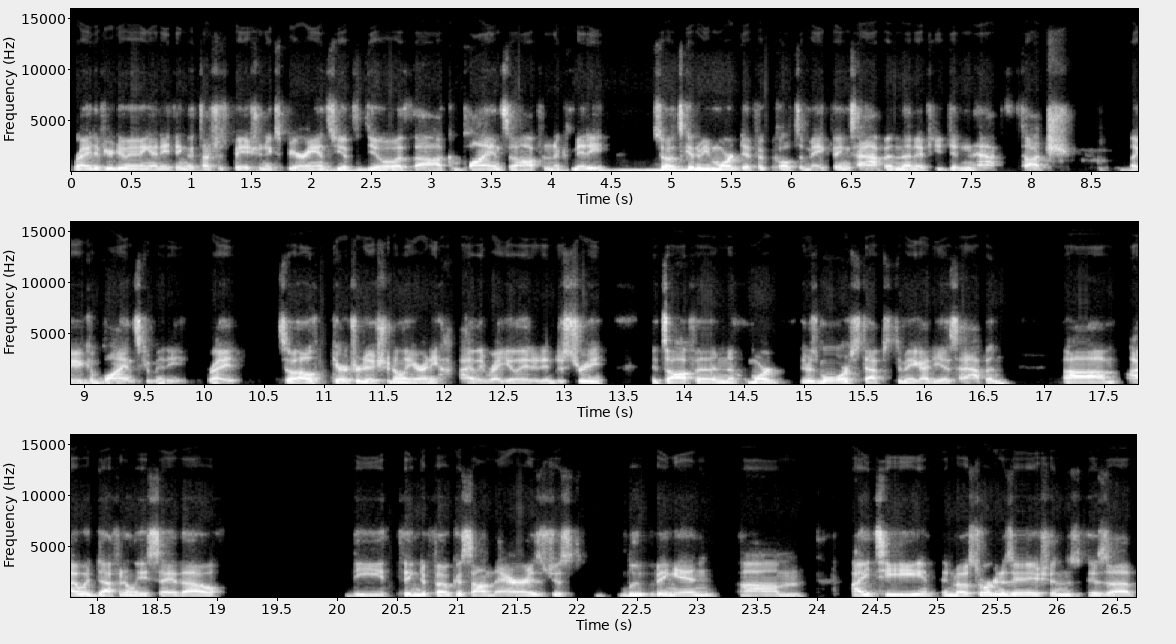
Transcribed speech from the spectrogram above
right? If you're doing anything that touches patient experience, you have to deal with uh, compliance and often a committee. So it's going to be more difficult to make things happen than if you didn't have to touch like a compliance committee, right? So healthcare traditionally or any highly regulated industry, it's often more. There's more steps to make ideas happen. Um, I would definitely say though, the thing to focus on there is just looping in. Um, IT in most organizations is a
